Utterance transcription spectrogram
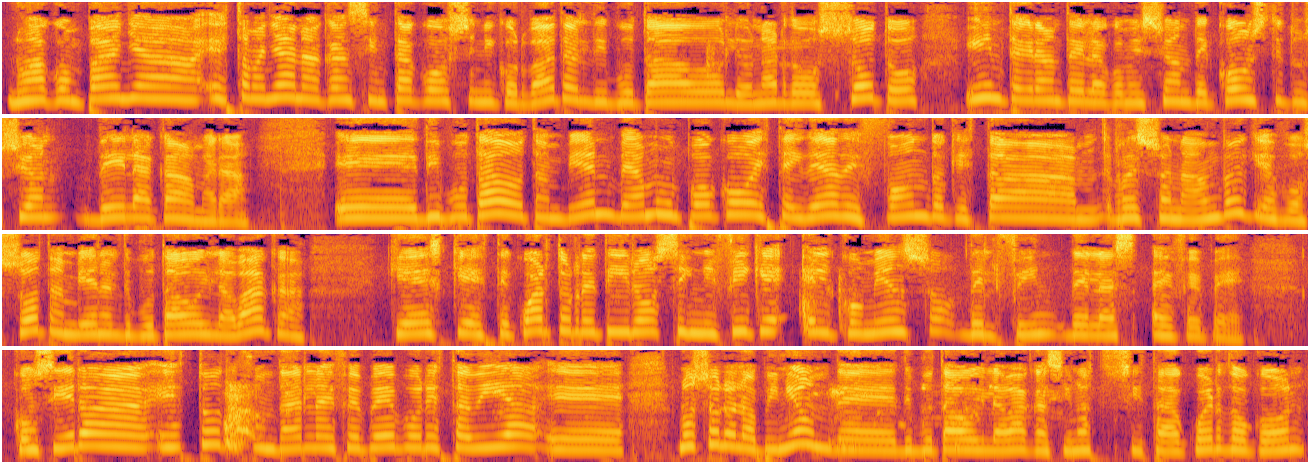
Nos acompaña esta mañana acá en Sin Tacos ni Corbata el diputado Leonardo Soto, integrante de la Comisión de Constitución de la Cámara. Eh, diputado, también veamos un poco esta idea de fondo que está resonando y que esbozó también el diputado Vaca, que es que este cuarto retiro signifique el comienzo del fin de las AFP. ¿Considera esto de fundar la AFP por esta vía, eh, no solo la opinión del diputado Vaca, sino si está de acuerdo con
